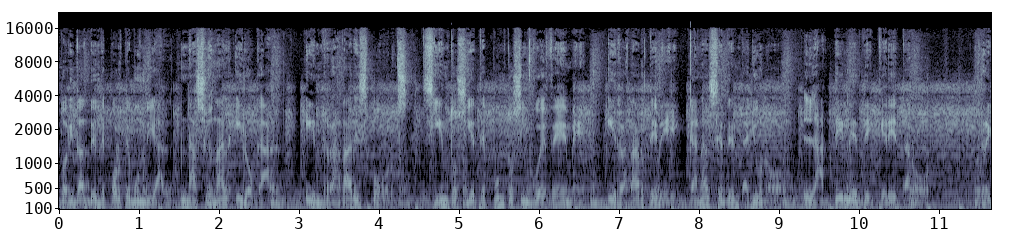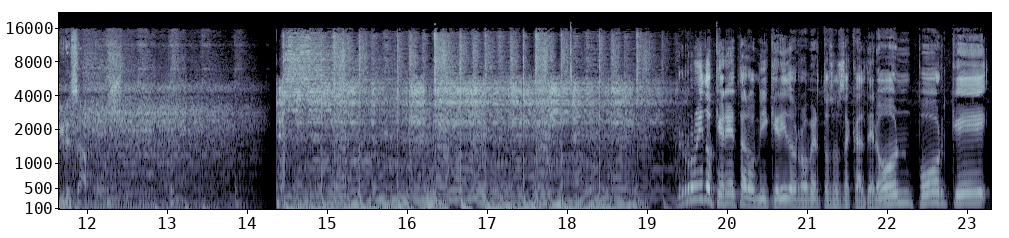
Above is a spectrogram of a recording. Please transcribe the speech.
Actualidad del deporte mundial, nacional y local en Radar Sports 107.5 FM y Radar TV, Canal 71, la tele de Querétaro. Regresamos. Ruido Querétaro, mi querido Roberto Sosa Calderón, porque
